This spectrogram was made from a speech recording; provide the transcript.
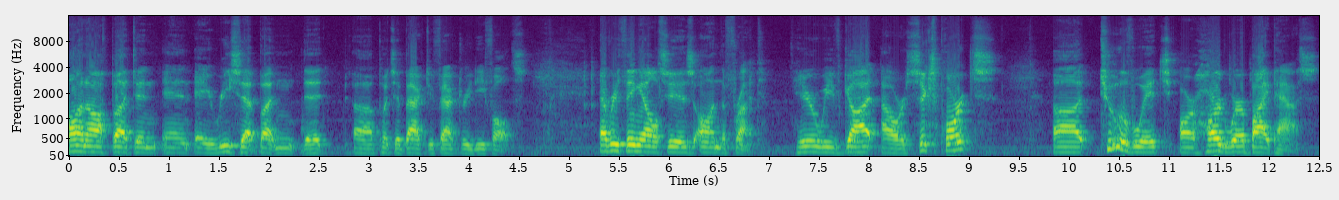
on-off button and a reset button that uh, puts it back to factory defaults. Everything else is on the front. Here we've got our six ports, uh, two of which are hardware bypass.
